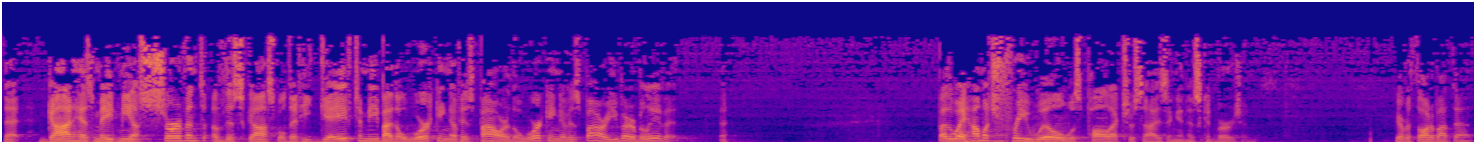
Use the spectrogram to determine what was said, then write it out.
that God has made me a servant of this gospel that he gave to me by the working of his power, the working of his power, you better believe it. by the way, how much free will was Paul exercising in his conversion? You ever thought about that?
